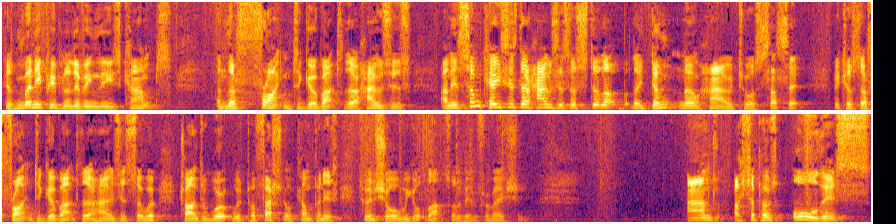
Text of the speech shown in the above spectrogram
Because many people are living in these camps and they're frightened to go back to their houses. And in some cases, their houses are still up, but they don't know how to assess it because they're frightened to go back to their houses. So we're trying to work with professional companies to ensure we got that sort of information. And I suppose all this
